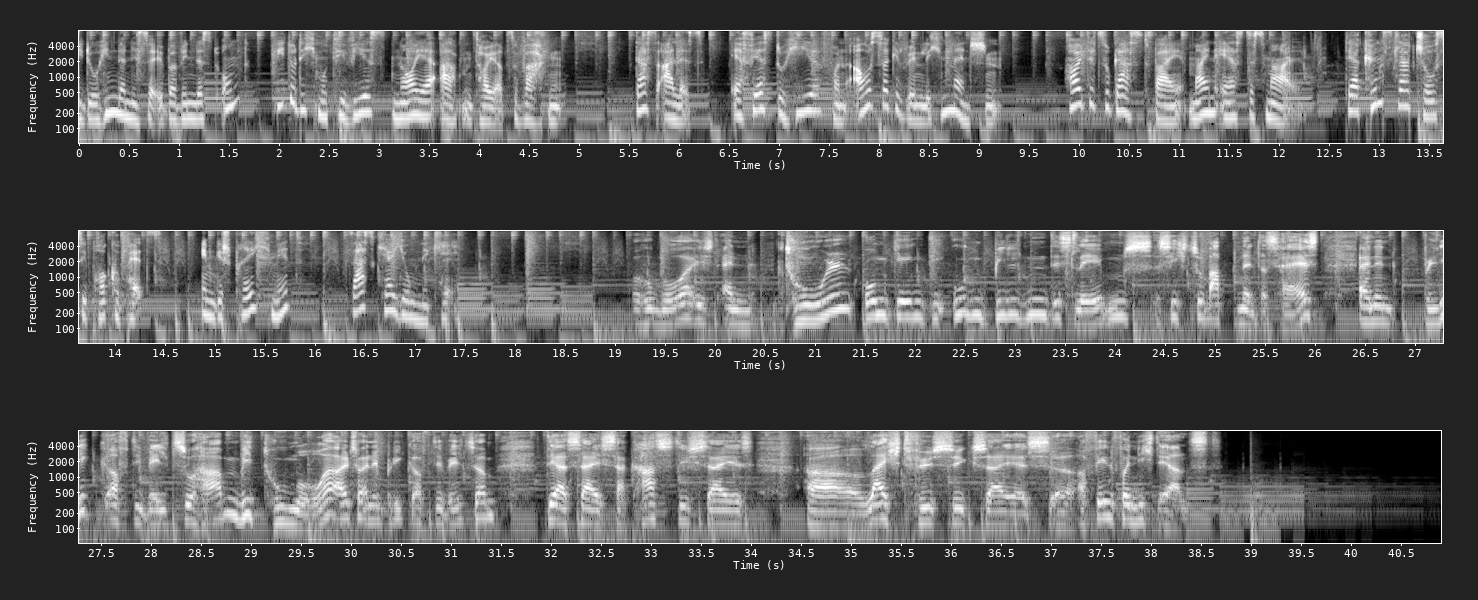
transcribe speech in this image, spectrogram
wie du Hindernisse überwindest und wie du dich motivierst, neue Abenteuer zu wagen. Das alles erfährst du hier von außergewöhnlichen Menschen. Heute zu Gast bei Mein erstes Mal, der Künstler Josie Prokopetz, im Gespräch mit Saskia Jungnickel. Humor ist ein Tool, um gegen die Unbilden des Lebens sich zu wappnen. Das heißt, einen Blick auf die Welt zu haben mit Humor, also einen Blick auf die Welt zu haben, der sei es sarkastisch, sei es äh, leichtfüßig, sei es äh, auf jeden Fall nicht ernst.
